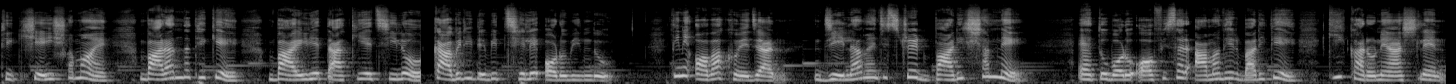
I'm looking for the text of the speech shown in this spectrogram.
ঠিক সেই সময় বারান্দা থেকে বাইরে তাকিয়ে ছিল কাবেরী দেবীর ছেলে অরবিন্দু। তিনি অবাক হয়ে যান, জেলা ম্যাজিস্ট্রেট বাড়ির সামনে? এত বড় অফিসার আমাদের বাড়িতে কী কারণে আসলেন?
